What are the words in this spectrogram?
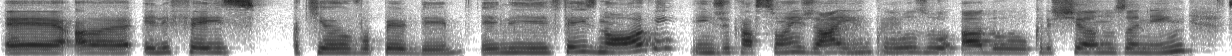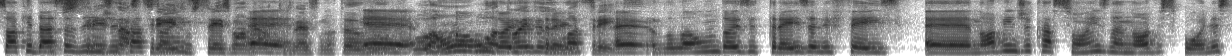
É, a, ele fez aqui eu vou perder. Ele fez nove indicações já, uhum. incluso a do Cristiano Zanin. Só que dessas nos três, indicações. Três, nos três mandatos, é, né? Juntando é, Lula 1, Lula 2 e Lula 3. É, Lula 1, 2 e 3, ele fez é, nove indicações, né, nove escolhas.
